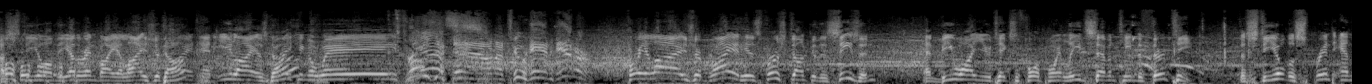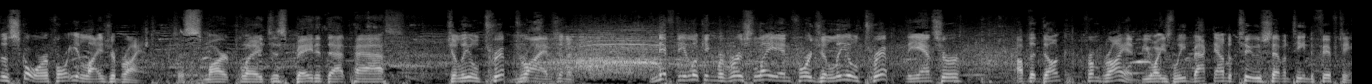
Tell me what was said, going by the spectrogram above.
A steal on the other end by Elijah. Bryant, and Eli is Dunk. breaking away, throws Yes. it down, a two-hand hammer for Elijah Bryant, his first dunk of the season, and BYU takes a four-point lead, 17 to 13. The steal, the sprint, and the score for Elijah Bryant. It's a smart play. Just baited that pass. Jahlil Tripp drives in a nifty looking reverse lay in for Jahlil Tripp. The answer of the dunk from Bryant. BYU's lead back down to two, 17 to 15.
